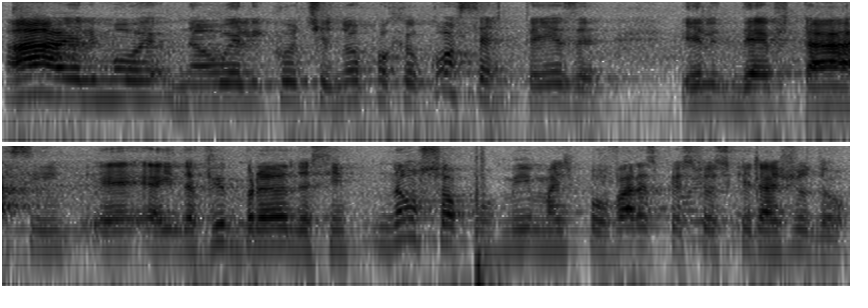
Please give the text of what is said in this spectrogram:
ah, ele morreu. Não, ele continuou, porque eu com certeza ele deve estar assim, é, ainda vibrando, assim, não só por mim, mas por várias pessoas que ele ajudou.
